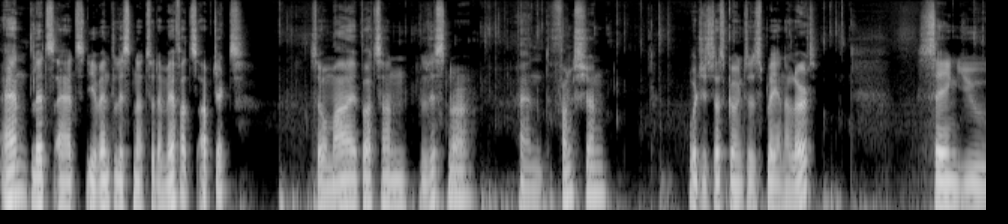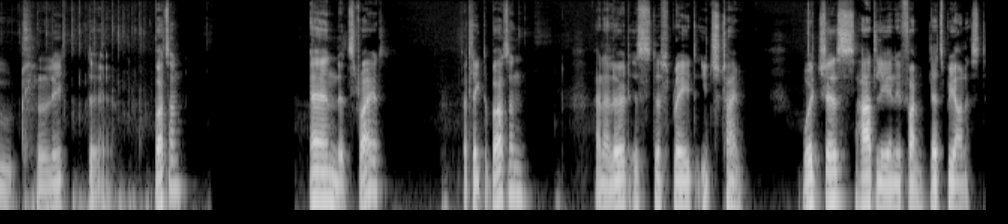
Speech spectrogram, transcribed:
And let's add the event listener to the methods object. So my button listener and function, which is just going to display an alert saying you click the button. And let's try it. I click the button, an alert is displayed each time, which is hardly any fun, let's be honest.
